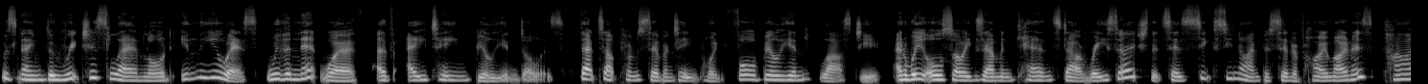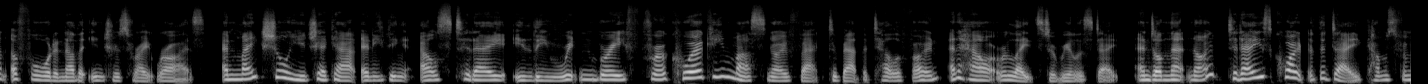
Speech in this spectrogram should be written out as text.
was named the richest landlord in the US with a net worth of $18 billion. That's up from 17.4 billion last year. And we also examined CanStar research that says 69% of homeowners can't afford another interest rate rise. And make sure you check out anything else today in the written brief for a quirky must know fact about the telephone and how it relates to real estate. And on that note, today's quote of the day comes from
